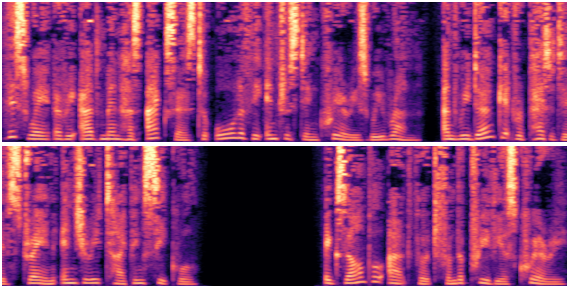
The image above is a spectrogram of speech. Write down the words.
This way every admin has access to all of the interesting queries we run, and we don't get repetitive strain injury typing SQL. Example output from the previous query.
